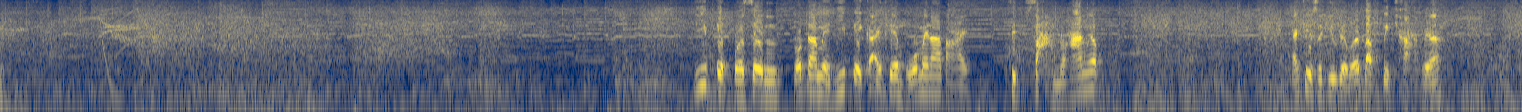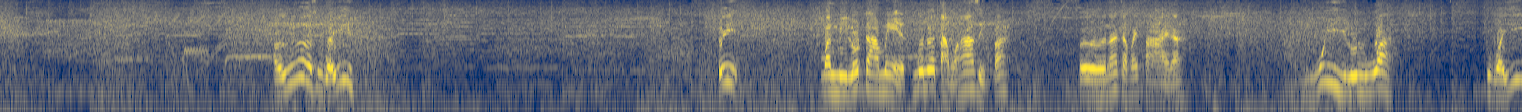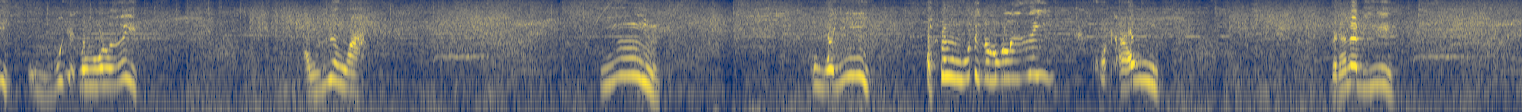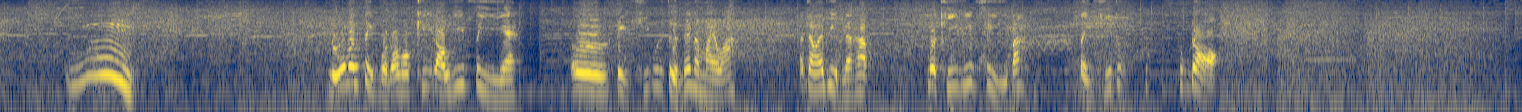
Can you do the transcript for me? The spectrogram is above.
ยี่สิบเอ็ดเปอร์เซ็นต์ลดดาเมจยี่สิบเอ็ดกับไอเทมผมว่าไม่น่าตายสิบสามล้านครับ แอคทีฟสกิลเก็บไว้แบบปิดฉากเลยนะ เออสวยเฮ้ยมันมีลดดาเมจเมื่อเลือดต่ำกว่าห้าสิบป่ะ เออ น่าจะไม่ตายนะอุ้ยรัวๆสวยอุ้ยรัวๆเลย เอาเรื่องว่ะ อืมโอ้ยโอ้โหติดลงเลยโคตรเอาแบบนั้นน่ะดี อืม หรือว่ามันติดหมดว่าเพราะคิเรายี่สี่ไง เออ ติดคิกูตื่นได้ทำไมวะ ถ้าจำไม่ผิดนะครับ เมื่อคียี่สี่ปะติดคีทุกทุกดอก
